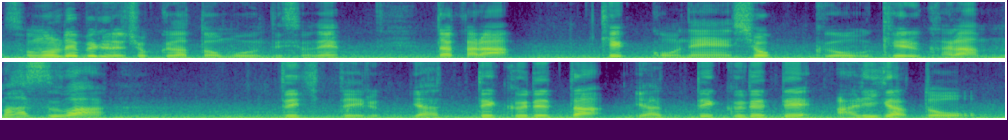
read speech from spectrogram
そのレベルのショックだと思うんですよね。だから結構ねショックを受けるからまずはできている。やってくれたやってくれてありがとう。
